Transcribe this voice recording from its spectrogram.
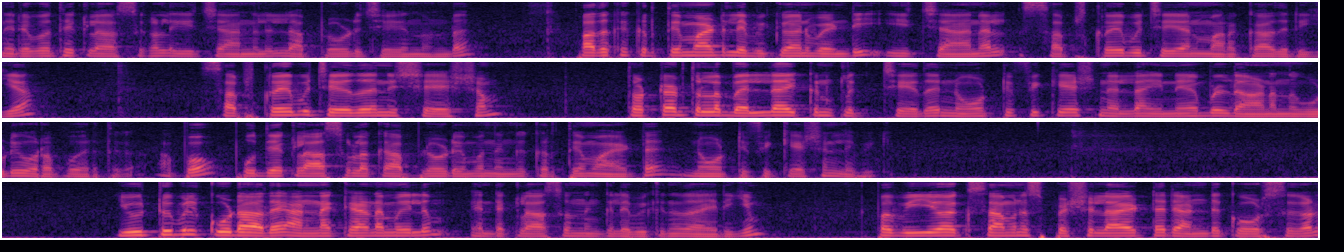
നിരവധി ക്ലാസ്സുകൾ ഈ ചാനലിൽ അപ്ലോഡ് ചെയ്യുന്നുണ്ട്. അപ്പോൾ അതൊക്കെ കൃത്യമായിട്ട് ലഭിക്കുവാൻ വേണ്ടി ഈ ചാനൽ സബ്സ്ക്രൈബ് ചെയ്യാൻ മറക്കാതിരിക്കുക. സബ്സ്ക്രൈബ് ചെയ്തതിന് ശേഷം തൊട്ടടുത്തുള്ള ബെല്ലൈക്കൺ ക്ലിക്ക് ചെയ്ത് നോട്ടിഫിക്കേഷൻ എല്ലാം ഇനേബിൾഡ് ആണെന്ന് കൂടി ഉറപ്പുവരുത്തുക അപ്പോൾ പുതിയ ക്ലാസ്സുകളൊക്കെ അപ്ലോഡ് ചെയ്യുമ്പോൾ നിങ്ങൾക്ക് കൃത്യമായിട്ട് നോട്ടിഫിക്കേഷൻ ലഭിക്കും. യൂട്യൂബിൽ കൂടാതെ അൺ അക്കാഡമിയിലും എന്റെ ക്ലാസ് നിങ്ങൾക്ക് ലഭിക്കുന്നതായിരിക്കും. അപ്പോൾ വി ഒ എക്സാമിന് സ്പെഷ്യലായിട്ട് രണ്ട് കോഴ്സുകൾ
